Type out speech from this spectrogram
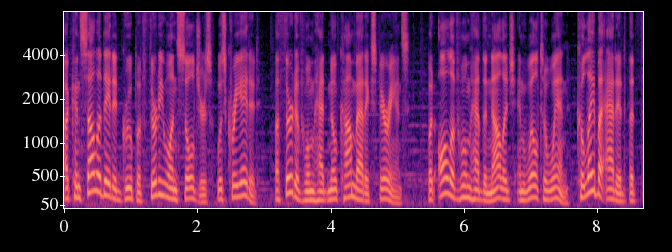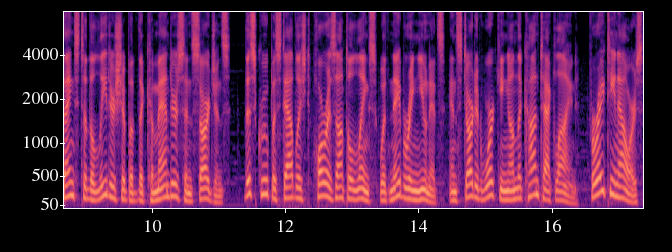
A consolidated group of 31 soldiers was created, a third of whom had no combat experience, but all of whom had the knowledge and will to win. Kuleba added that thanks to the leadership of the commanders and sergeants, this group established horizontal links with neighboring units and started working on the contact line. For 18 hours,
